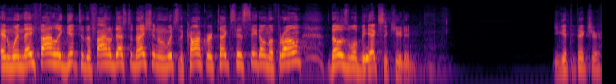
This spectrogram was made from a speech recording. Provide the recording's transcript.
And when they finally get to the final destination in which the conqueror takes his seat on the throne, those will be executed. You get the picture?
